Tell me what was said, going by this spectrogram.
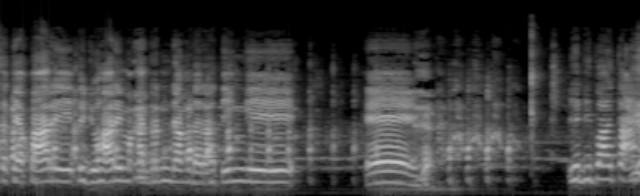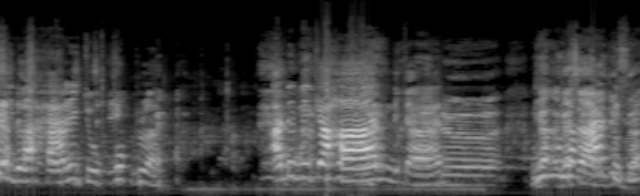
setiap hari tujuh hari makan rendang darah tinggi. Eh, ya dibatasi dong sehari cukup lah. Ada nikahan, nikahan. aduh Dia enggak sehari artis juga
